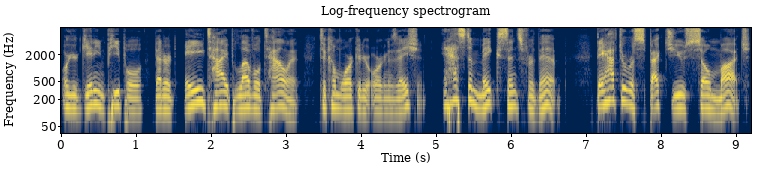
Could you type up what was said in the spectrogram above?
or you're getting people that are A type level talent to come work at your organization. It has to make sense for them. They have to respect you so much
